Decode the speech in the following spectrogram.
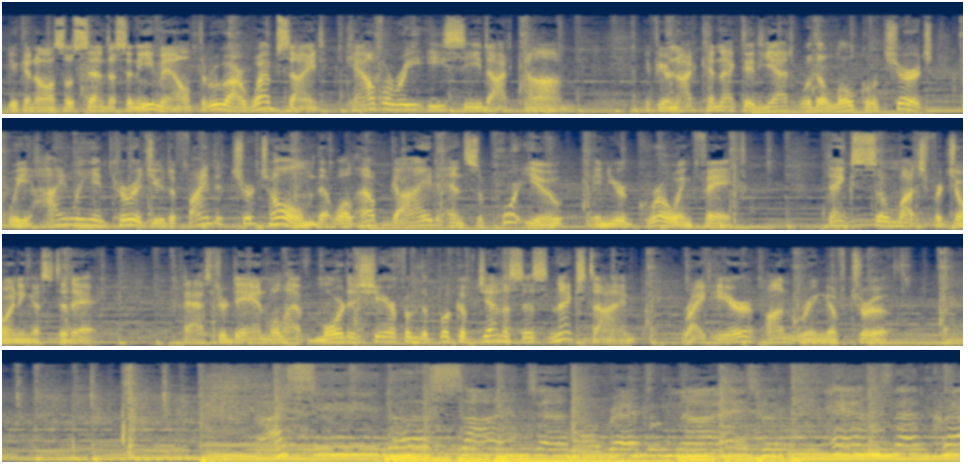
You can also send us an email through our website, calvaryec.com. If you're not connected yet with a local church, we highly encourage you to find a church home that will help guide and support you in your growing faith. Thanks so much for joining us today. Pastor Dan will have more to share from the book of Genesis next time, right here on Ring of Truth. I see signs and I recognize the hands that crafted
